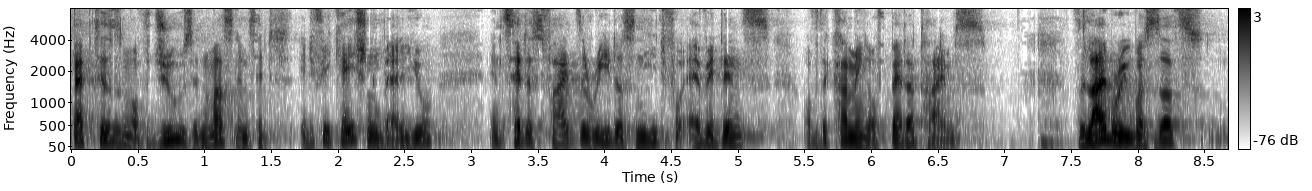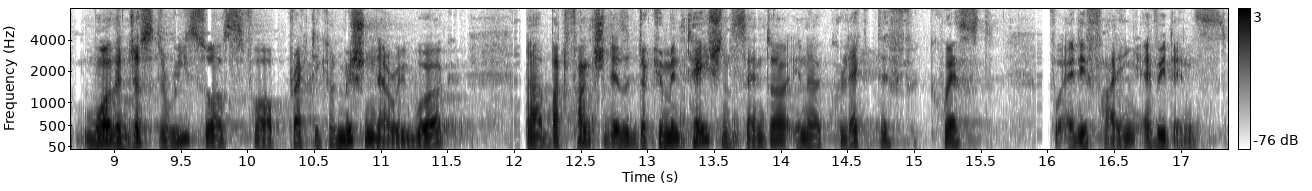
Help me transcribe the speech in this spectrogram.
baptism of Jews and Muslims had edification value and satisfied the reader's need for evidence of the coming of better times. The library was thus more than just a resource for practical missionary work, uh, but functioned as a documentation center in a collective quest for edifying evidence.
